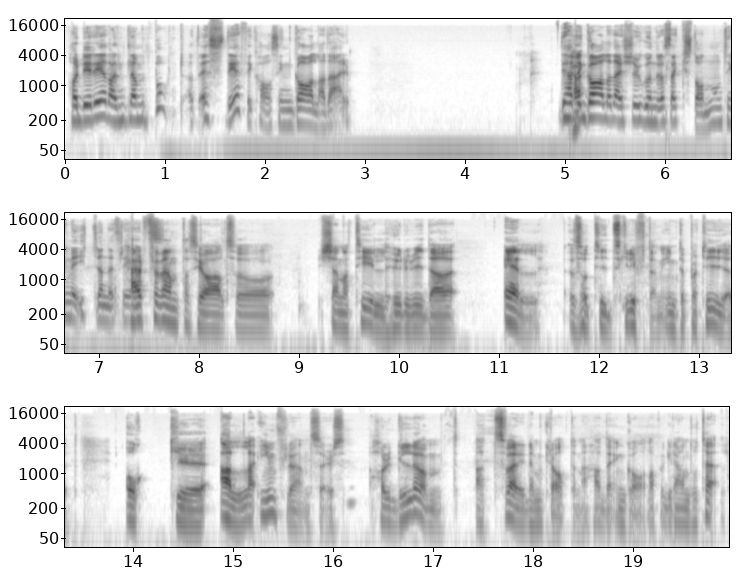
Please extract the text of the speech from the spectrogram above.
har de redan glömt bort att SD fick ha sin gala där? De hade här, gala där 2016, någonting med yttrandefrihet. Här förväntas jag alltså känna till huruvida L, alltså tidskriften, inte partiet, och eh, alla influencers har glömt att Sverigedemokraterna hade en gala på Grand Hotel.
